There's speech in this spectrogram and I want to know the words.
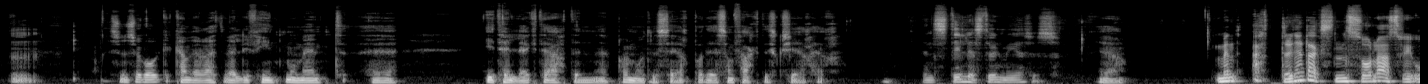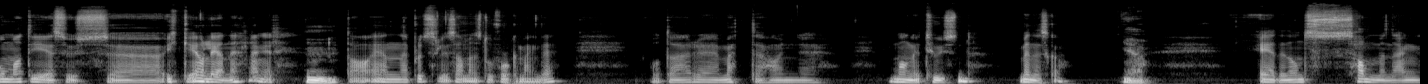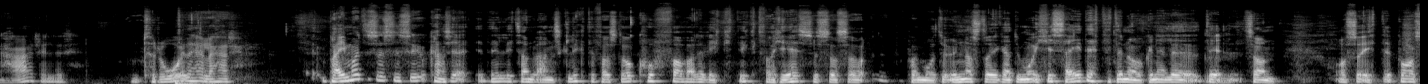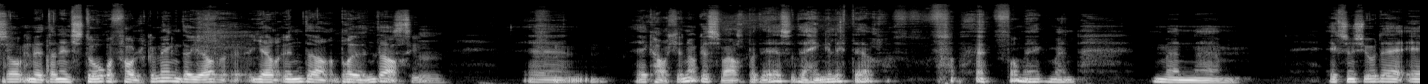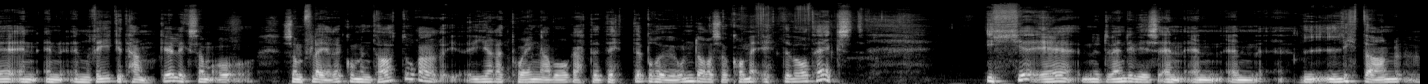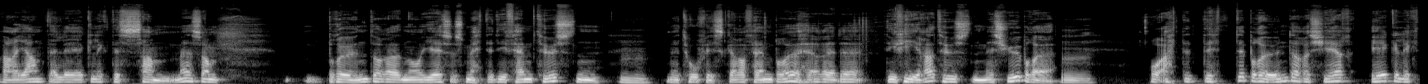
Syns jeg òg kan være et veldig fint moment, eh, i tillegg til at en eh, på en måte ser på det som faktisk skjer her. En stille stund med Jesus. Ja. Men etter denne teksten så leser vi om at Jesus eh, ikke er alene lenger. Mm. Da er han plutselig sammen med en stor folkemengde, og der eh, metter han eh, mange tusen mennesker. ja. Er det noen sammenheng her, eller noen tråd i det hele her? På en måte så syns jeg kanskje det er litt sånn vanskelig å forstå hvorfor var det viktig for Jesus å så på en måte understreke at du må ikke si dette til noen, eller det, sånn. Og så etterpå så møter han en stor folkemengde og gjør, gjør under, brødunder. Mm. Eh, jeg har ikke noe svar på det, så det henger litt der for, for meg, men, men eh, jeg syns jo det er en, en, en rik tanke, liksom, og som flere kommentatorer gir et poeng av òg, at dette brødunderet som kommer etter vår tekst, ikke er nødvendigvis en, en, en litt annen variant, eller egentlig det samme som brødunderet når Jesus mette de 5000 med to fisker og fem brød. Her er det de 4000 med sju brød. Og at dette brødunderet skjer egentlig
